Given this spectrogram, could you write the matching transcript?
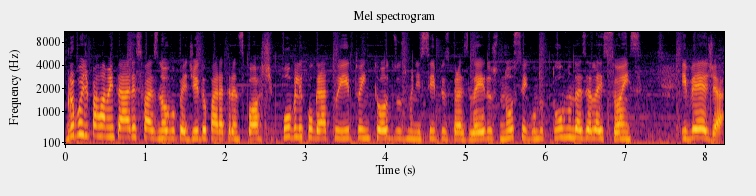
Grupo de parlamentares faz novo pedido para transporte público gratuito em todos os municípios brasileiros no segundo turno das eleições. E veja,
